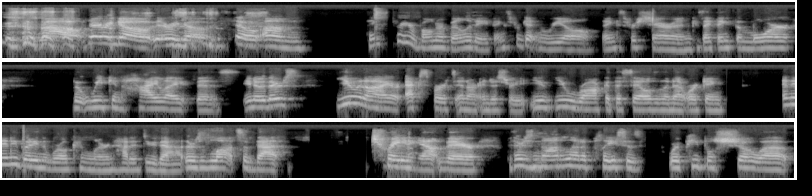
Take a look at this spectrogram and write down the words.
wow. There we go. There we go. So, um, thanks for your vulnerability. Thanks for getting real. Thanks for sharing. Because I think the more that we can highlight this, you know, there's you and I are experts in our industry. You you rock at the sales and the networking, and anybody in the world can learn how to do that. There's lots of that training out there but there's not a lot of places where people show up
